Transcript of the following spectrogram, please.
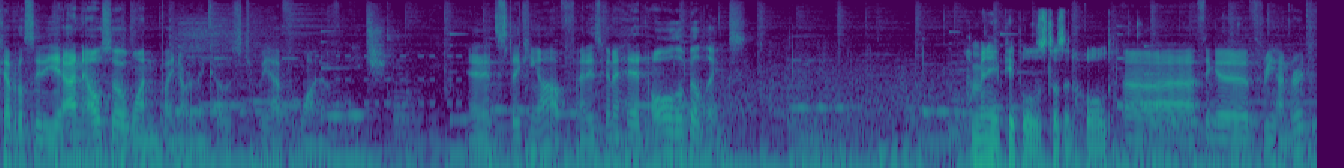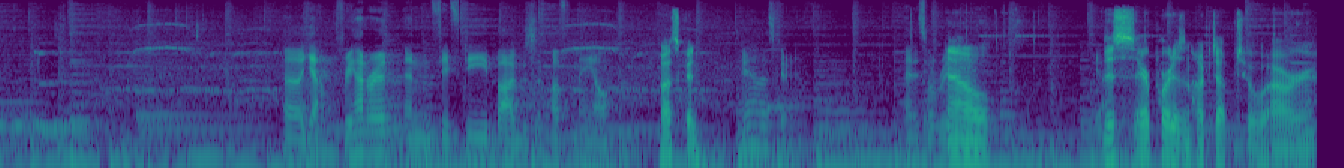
capital city, yeah, and also one by Northern Coast. We have one of each, and it's taking off, and it's gonna hit all the buildings. How many peoples does it hold? Uh, I think uh, 300. Uh, yeah, 350 bugs of mail. Oh, that's good. Yeah, that's good enough. And it's already. Now, Yeah. This airport isn't hooked up to our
